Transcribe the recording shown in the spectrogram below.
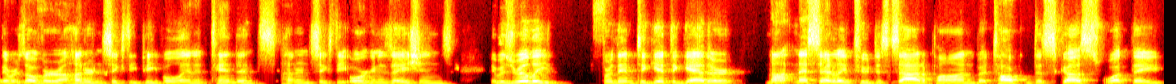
There was over 160 people in attendance, 160 organizations. It was really for them to get together, not necessarily to decide upon, but talk, discuss what they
